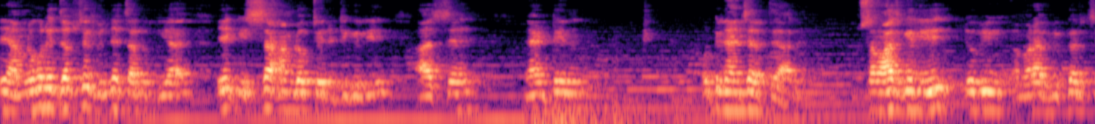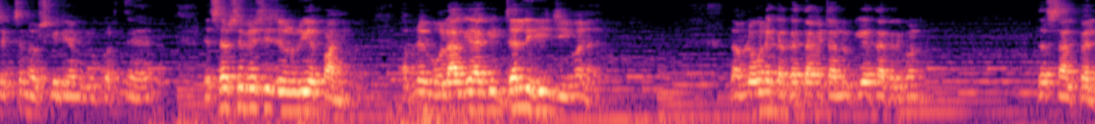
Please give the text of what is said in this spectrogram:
नहीं, हम लोगों ने जब से बिज़नेस चालू किया है एक हिस्सा हम लोग चैरिटी के लिए आज से 1949 से रखते आ रहे हैं। समाज के लिए जो भी हमारा विकर सेक्शन है, उसके लिए हम लोग करते हैं। ये सबसे बेसी ज़रूरी है पानी। अपने बोला गया कि जल ही जीवन है। तो हम लोगों ने कलकत्ता में चालू किया था तकरीबन दस साल पहले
